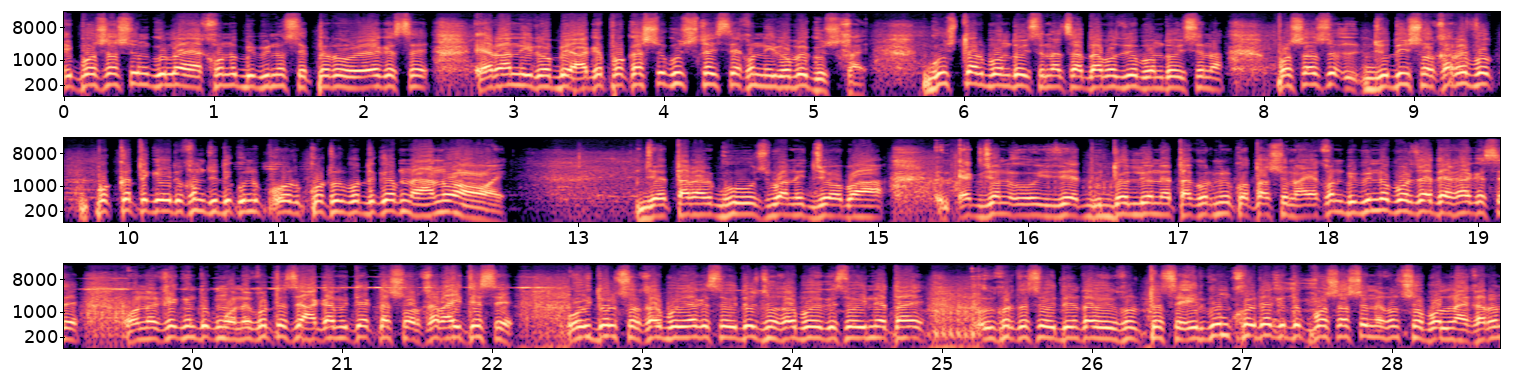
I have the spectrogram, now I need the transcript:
এই প্রশাসনগুলো এখনও বিভিন্ন সেক্টরে রয়ে গেছে। এরা নীরবে। আগে প্রকাশ্য ঘুষ খাইছে, এখন নীরবে ঘুষ খায়। ঘুষ তো আর বন্ধ হয়েছে না, চাঁদাবাজিও বন্ধ হয়েছে না। প্রশাসন যদি সরকারের পক্ষ থেকে এরকম যদি কোনো কঠোর পদক্ষেপ না নেওয়া হয় যে তারা ঘুষ, বাণিজ্য বা একজন ওই যে দলীয় নেতাকর্মীর কথা শোনা এখন বিভিন্ন পর্যায়ে দেখা গেছে, অনেকে কিন্তু মনে করতেছে আগামীতে একটা সরকার আইতেছে। ওই দল সরকার বইয়া গেছে, ওই দল সরকার বইয়া গেছে, ওই নেতায় ওই করতেছে, ওই নেতা ওই করতেছে। এরকম খৈরা কিন্তু প্রশাসন এখন সবল নাই। কারণ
